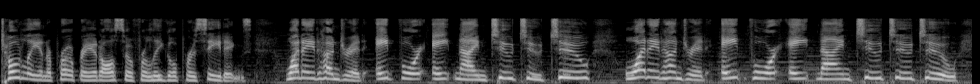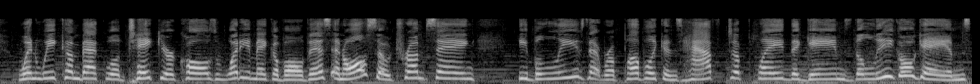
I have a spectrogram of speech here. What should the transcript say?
totally inappropriate also for legal proceedings. 1 800 848 9222. 1 800 848 9222. When we come back, we'll take your calls. What do you make of all this? And also, Trump saying he believes that Republicans have to play the games, the legal games,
